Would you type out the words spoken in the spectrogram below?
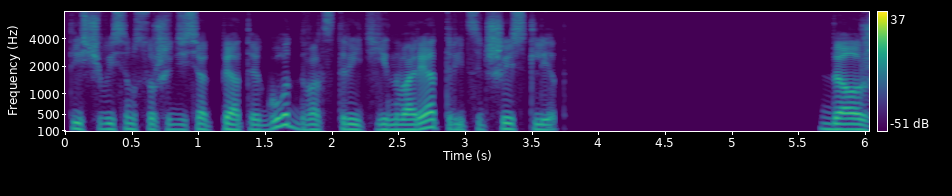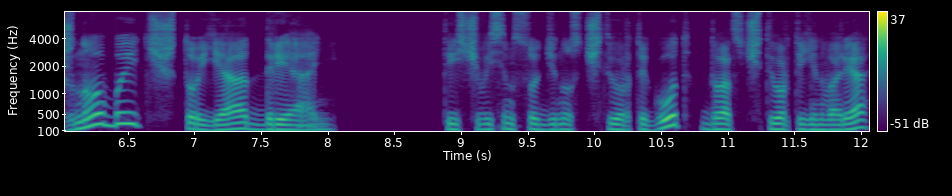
1865 год, 23 января, 36 лет. Должно быть, что я дрянь. 1894 год, 24 января,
